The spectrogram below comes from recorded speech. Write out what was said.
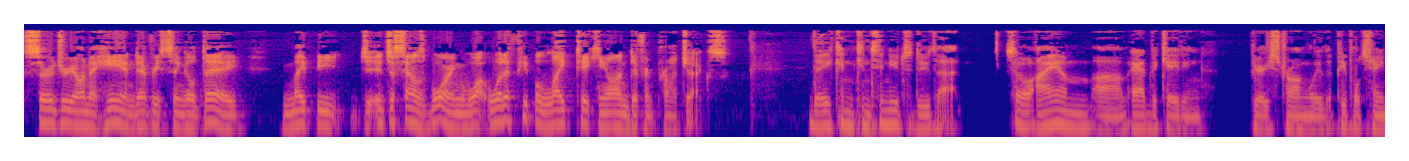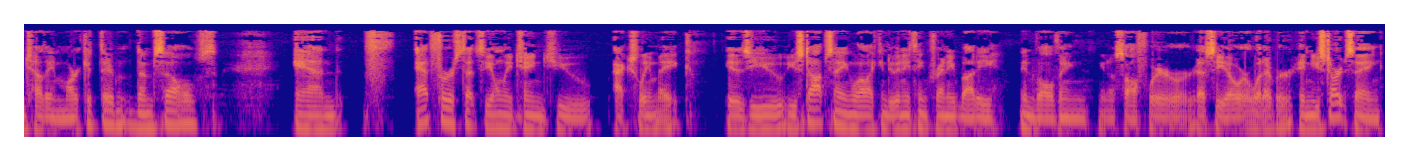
surgery on a hand every single day might be it just sounds boring. What what if people like taking on different projects? They can continue to do that. So I am um, advocating very strongly that people change how they market themselves. And f- at first, that's the only change you actually make is you, you stop saying, well, I can do anything for anybody involving, you know, software or SEO or whatever. And you start saying,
